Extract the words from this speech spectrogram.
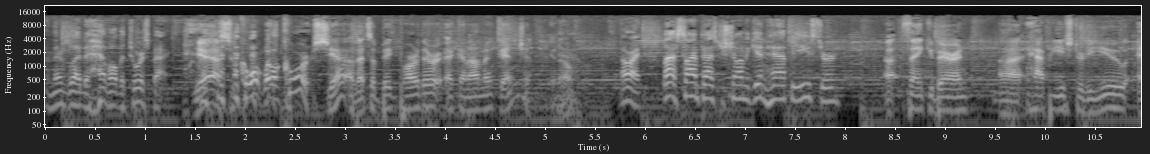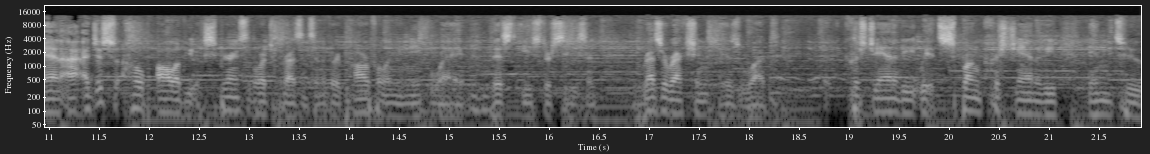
and they're glad to have all the tourists back. Yes, of course. Well, of course. Yeah, that's a big part of their economic engine. You know. All right, last time, Pastor Sean, again, happy Easter. Uh, thank you, Baron. Uh, happy Easter to you, and I, I just hope all of you experience the Lord's presence in a very powerful and unique way this Easter season. Resurrection is what Christianity. It sprung Christianity into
